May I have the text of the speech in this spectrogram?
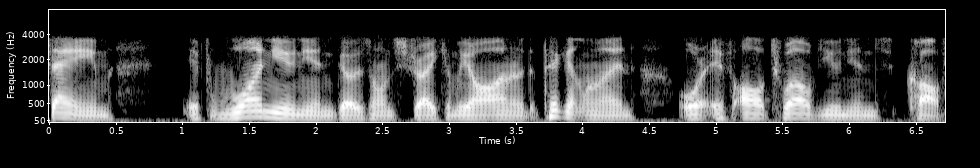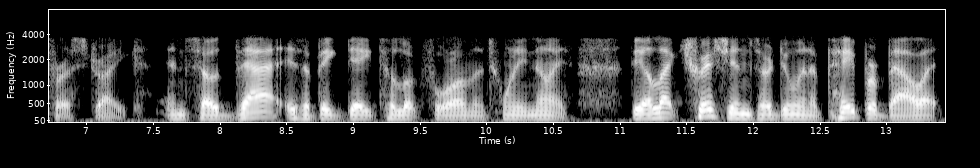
same if one union goes on strike and we all honor the picket line or if all 12 unions call for a strike. And so that is a big date to look for on the 29th. The electricians are doing a paper ballot,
